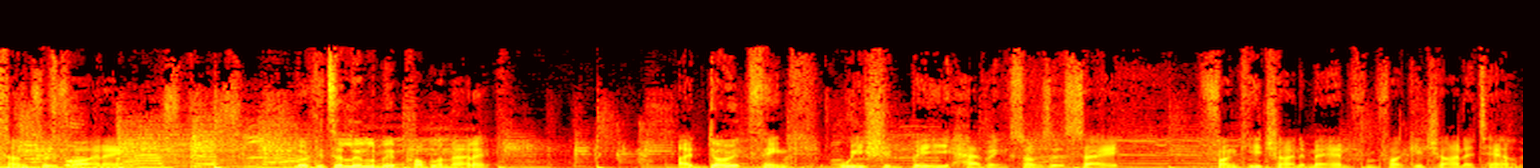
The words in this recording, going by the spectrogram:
Kung Fu Fighting. Look, it's a little bit problematic. I don't think we should be having songs that say Funky Chinaman from Funky Chinatown.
